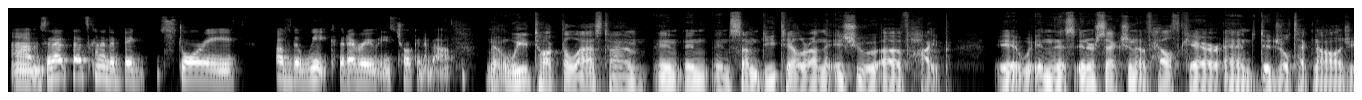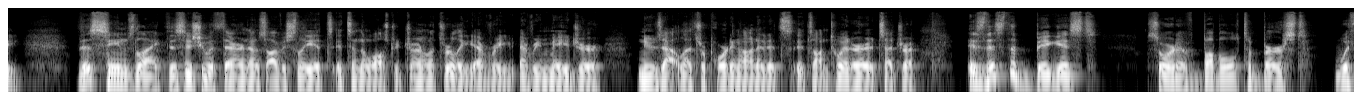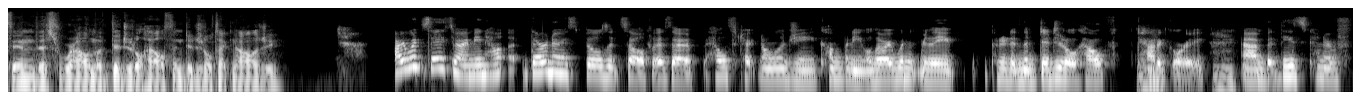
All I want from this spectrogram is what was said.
um, so that that's kind of the big story of the week that everybody's talking about now we talked the last time in, in, in some detail around the issue of hype in this intersection of healthcare and digital technology this seems like this issue with Theranos. Obviously, it's it's in the Wall Street Journal. It's really every every major news outlets reporting on it. It's it's on Twitter, etc. Is this the biggest sort of bubble to burst within this realm of digital health and digital technology? I would say so. I mean, Theranos bills itself as a health technology company, although I wouldn't really put it in the digital health mm-hmm. category. Mm-hmm. Um, but these kind of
